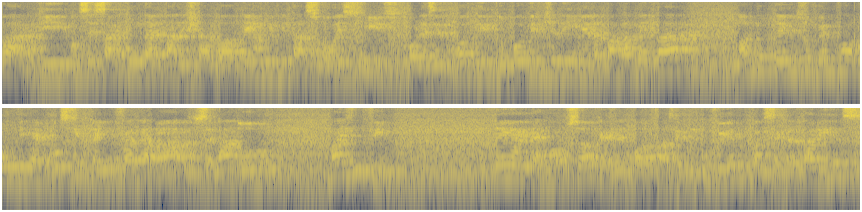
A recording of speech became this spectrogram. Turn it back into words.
Claro que você sabe que um deputado estadual tem as limitações. Isso. Por exemplo, do ponto de vista de emenda parlamentar, nós não temos o mesmo volume de recursos que tem o federal, o senador. Mas, enfim, tem a interlocução que a gente pode fazer com o governo, com as secretarias,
